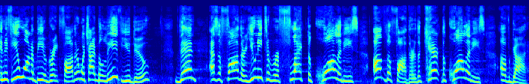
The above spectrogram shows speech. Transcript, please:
And if you want to be a great father, which I believe you do, then as a father, you need to reflect the qualities of the father, the, care, the qualities of God.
